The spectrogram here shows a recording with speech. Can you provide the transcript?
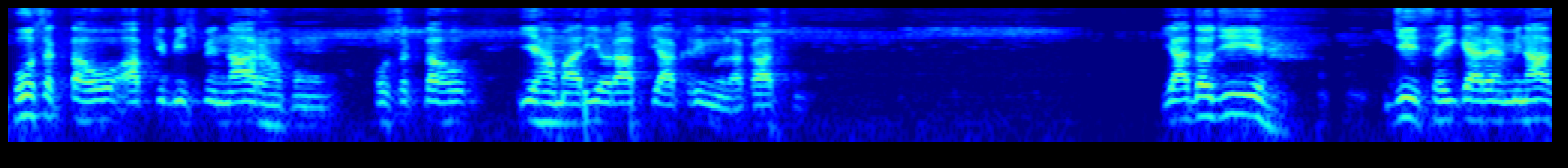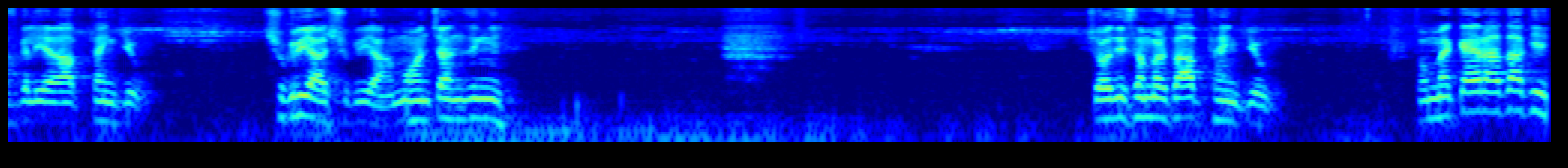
हो सकता हो आपके बीच में ना रह पाऊँ। हो सकता हो ये हमारी और आपकी आखिरी मुलाकात हो। यादव जी जी, सही कह रहे हैं। मिनास गली आप थैंक यू शुक्रिया शुक्रिया। मोहन चंद सिंह चौधरी समर साहब थैंक यू तो मैं कह रहा था कि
